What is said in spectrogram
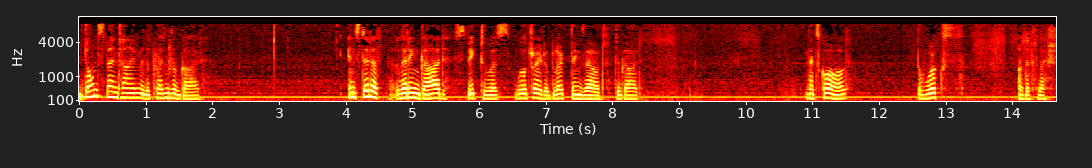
don't spend time in the presence of God, instead of letting God speak to us, we'll try to blurt things out to God. That's called the works of the flesh.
